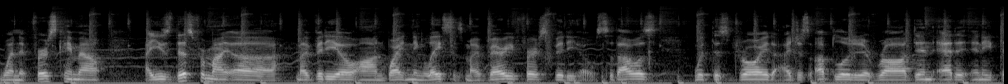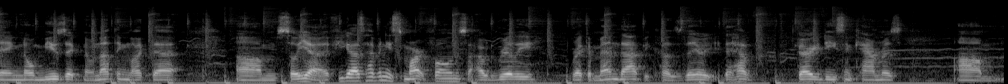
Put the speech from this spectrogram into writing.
when it first came out. I used this for my uh, my video on whitening laces, my very first video. So that was with this droid. I just uploaded it raw, didn't edit anything, no music, no nothing like that. Um, so yeah, if you guys have any smartphones, I would really recommend that because they they have very decent cameras, um,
